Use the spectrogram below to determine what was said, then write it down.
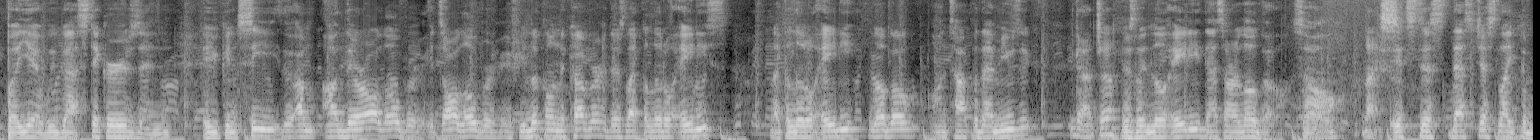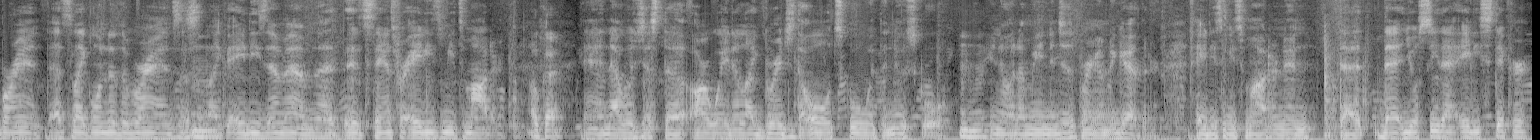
but yeah, we've got stickers and you can see um, uh, they're all over. It's all over. If you look on the cover, there's like a little 80s, like a little 80 logo on top of that music. Gotcha. There's a little 80. That's our logo. So Nice. It's just that's just like the brand. That's like one of the brands. It's Mm-hmm. like the 80s MM. That it stands for 80s meets modern. Okay. And that was just the, our way to like bridge the old school with the new school. Mm-hmm. You know what I mean? And just bring them together. 80s meets modern, and that that you'll see that 80s sticker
